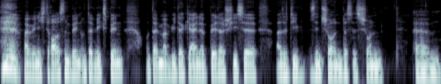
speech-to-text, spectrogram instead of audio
weil wenn ich draußen bin, unterwegs bin und da immer wieder gerne Bilder schieße, also die sind schon, das ist schon ähm,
